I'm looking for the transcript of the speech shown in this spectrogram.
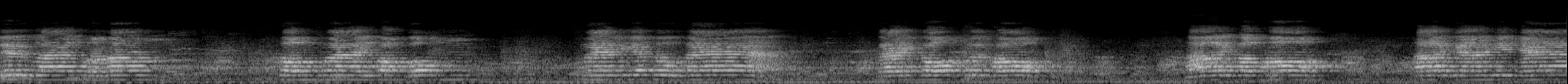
លើកឡើងប្រណំសូមថ្វាយបង្គំស្មារតីទោសាក្រែងកោធ្វើខុសហើយកំហុសដោយការនិយាយ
